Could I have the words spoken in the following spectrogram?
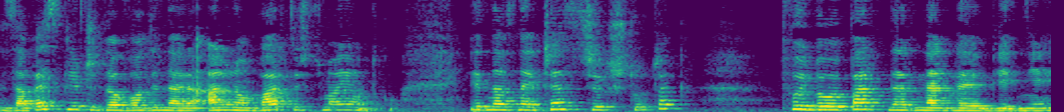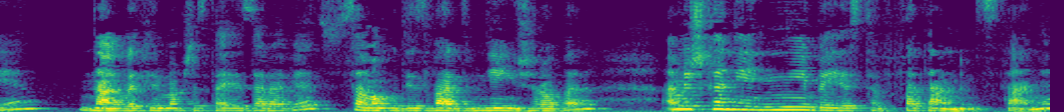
Zabezpiecz dowody na realną wartość majątku. Jedna z najczęstszych sztuczek? Twój były partner nagle biednieje, nagle firma przestaje zarabiać, samochód jest wart mniej niż rower, a mieszkanie niby jest w fatalnym stanie.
